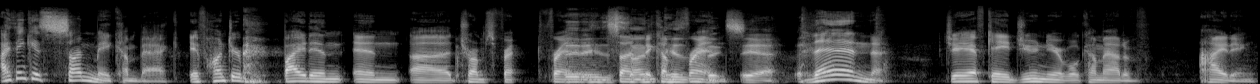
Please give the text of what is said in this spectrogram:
I think his son may come back if Hunter Biden and uh, Trump's fri friend His son, become his- friends. the- yeah. Then JFK Jr. will come out of hiding,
